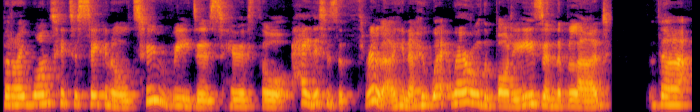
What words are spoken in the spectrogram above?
But I wanted to signal to readers who have thought, hey, this is a thriller, you know, where, where are all the bodies and the blood? That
